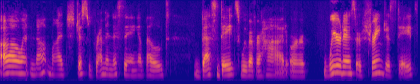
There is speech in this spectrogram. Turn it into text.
Oh, not much. Just reminiscing about best dates we've ever had, or weirdest or strangest dates.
